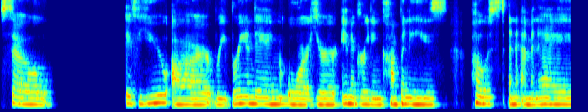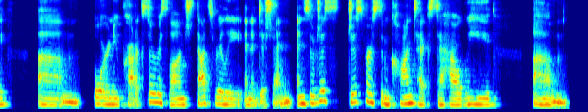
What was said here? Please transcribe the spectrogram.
So if you are rebranding or you're integrating companies post an M&A um, or a new product service launch, that's really an addition. And so just just for some context to how we um,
